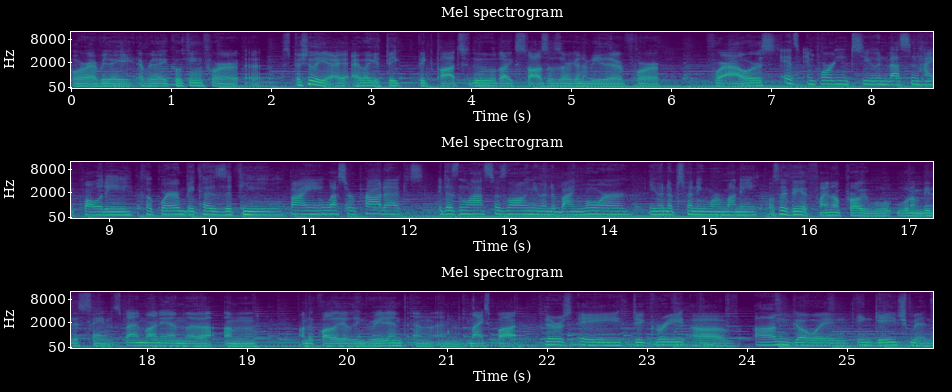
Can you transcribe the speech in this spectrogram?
for everyday everyday cooking. For uh, especially, I, I like big big pots to do. Like sauces are gonna be there for for hours. It's important to invest in high quality cookware because if you buy a lesser product, it doesn't last as long. You end up buying more. You end up spending more money. Also, I think the final product wouldn't be the same. Spend money on the um, on the quality of the ingredient and, and nice pot. There's a degree of ongoing engagement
